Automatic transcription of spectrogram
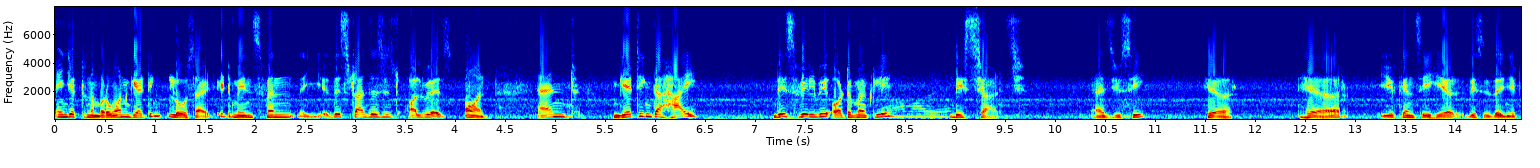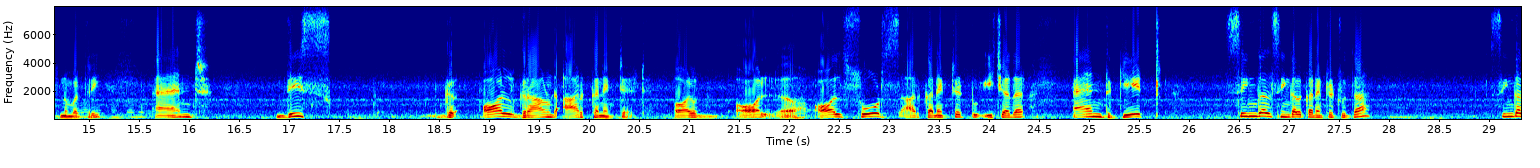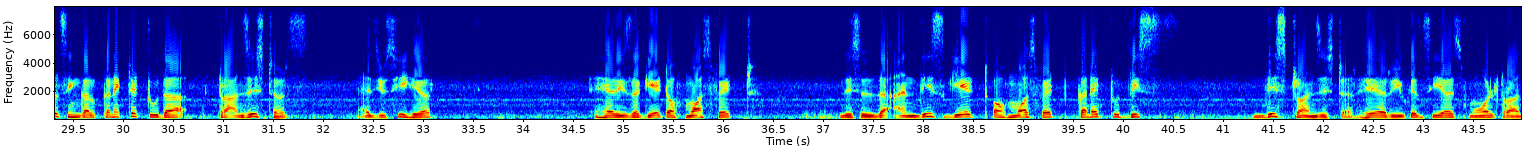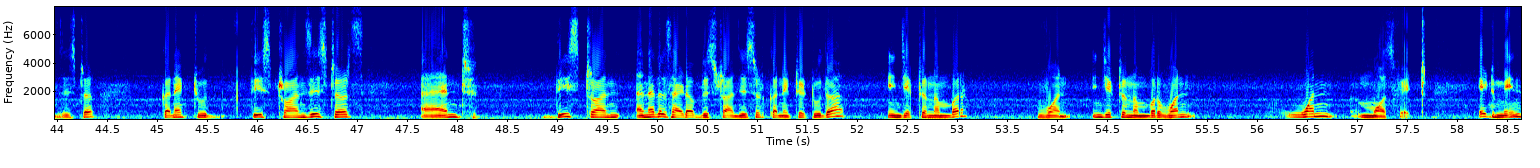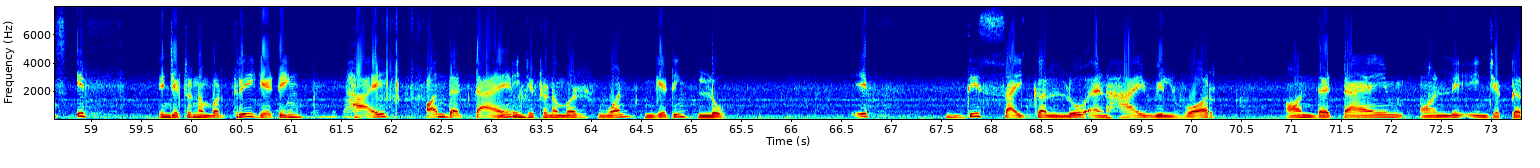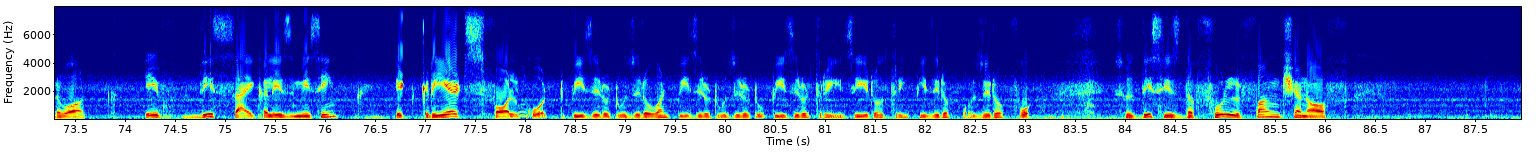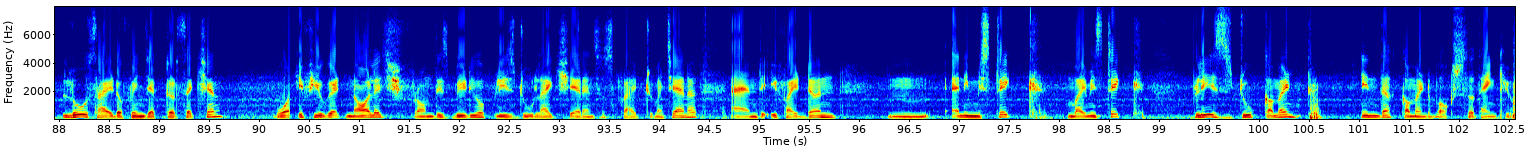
injector number 1 getting low side. It means when this transistor is always on and getting the high this will be automatically discharge as you see here. Here you can see here this is the injector number 3 and this all ground are connected. All all uh, all source are connected to each other and gate single single connected to the single single connected to the transistors. As you see here here is a gate of MOSFET this is the and this gate of MOSFET connect to this this transistor. Here you can see a small transistor connect to these transistors and this trans another side of this transistor connected to the injector number 1 injector number 1 1 MOSFET. It means if injector number 3 getting high on that time injector number 1 getting low. if this cycle low and high will work on that time only injector work if this cycle is missing it creates fault code P0201, P0202, P0303, P0404. So this is the full function of low side of injector section. If you get knowledge from this video please do like share and subscribe to my channel and if I done um, any mistake? By mistake please do comment in the comment box. So thank you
